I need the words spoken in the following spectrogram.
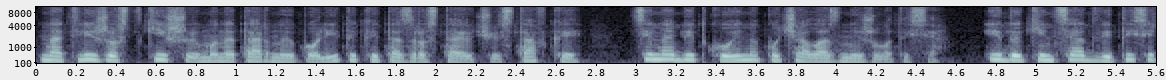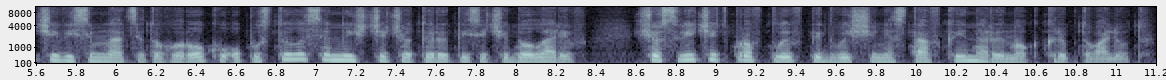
на тлі жорсткішої монетарної політики та зростаючої ставки, ціна біткоїна почала знижуватися, і до кінця 2018 року опустилася нижче 4 тисячі доларів, що свідчить про вплив підвищення ставки на ринок криптовалют.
